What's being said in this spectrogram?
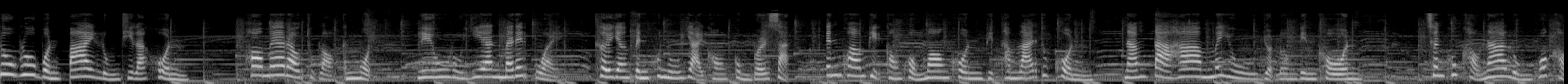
ลูกรูปบนป้ายหลุมทีละคน พ่อแม่เราถูกหลอกกันหมด ลิวรูเยียนไม่ได้ป่วย เธอยังเป็นคุณหนูใหญ่ของกลุ่มบริษัท เป็นความผิดของผมมองคนผิดทำร้ายทุกคน น้ำตาห้ามไม่อยู่หยดลงดินโคลนฉันคุกเข่าหน้าหลุมพวกเขา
